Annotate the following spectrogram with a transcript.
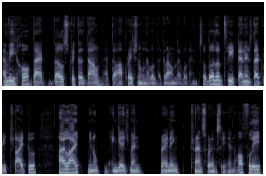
And we hope that those trickle down at the operational level, the ground level. And so those are three tenets that we try to highlight, you know, engagement, training, transparency. And hopefully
